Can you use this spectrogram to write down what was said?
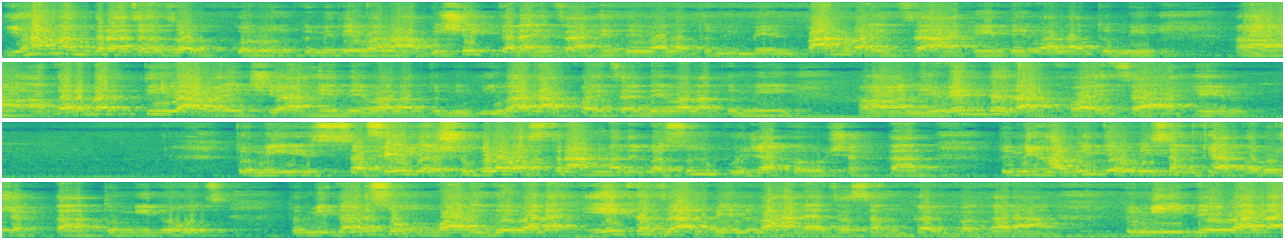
ह्या मंत्राचा जप करून तुम्ही देवाला अभिषेक करायचा आहे देवाला तुम्ही बेलपान व्हायचं आहे देवाला तुम्ही अगरबत्ती लावायची आहे देवाला तुम्ही दिवा दाखवायचा आहे देवाला तुम्ही नैवेद्य दाखवायचा आहे. तुम्ही सफेद शुभ्र वस्त्रांमध्ये बसून पूजा करू शकतात. तुम्ही हवी तेवढी संख्या करू शकता तुम्ही रोज तुम्ही दर सोमवारी देवाला एक हजार बेल वाहण्याचा संकल्प करा. तुम्ही देवाला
